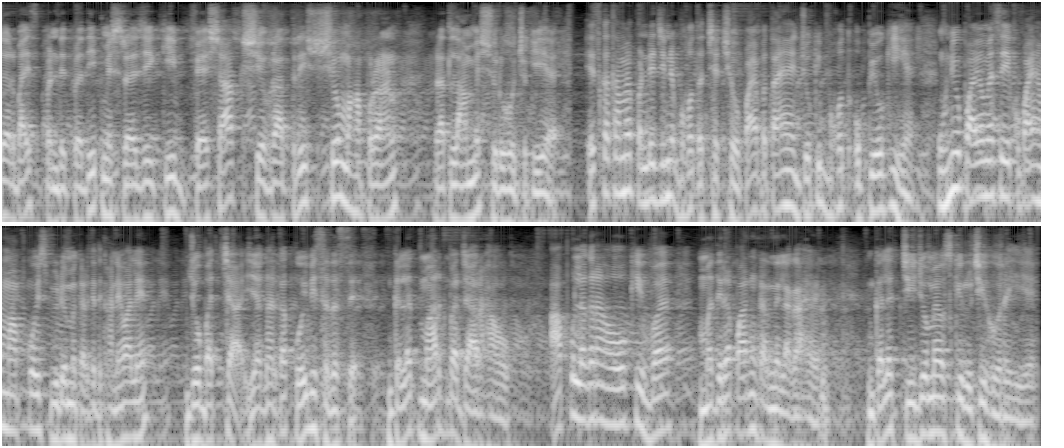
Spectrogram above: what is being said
2022 पंडित प्रदीप मिश्रा जी की वैशाख शिवरात्रि शिव महापुराण रतलाम में शुरू हो चुकी है। इस कथा में पंडित जी ने बहुत अच्छे अच्छे उपाय बताए हैं जो कि बहुत उपयोगी है। उन्हीं उपायों में से एक उपाय हम आपको इस वीडियो में करके दिखाने वाले हैं, जो बच्चा या घर का कोई भी सदस्य गलत मार्ग पर जा रहा हो, आपको लग रहा हो कि वह मदिरा पान करने लगा है, गलत चीज़ों में उसकी रुचि हो रही है,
